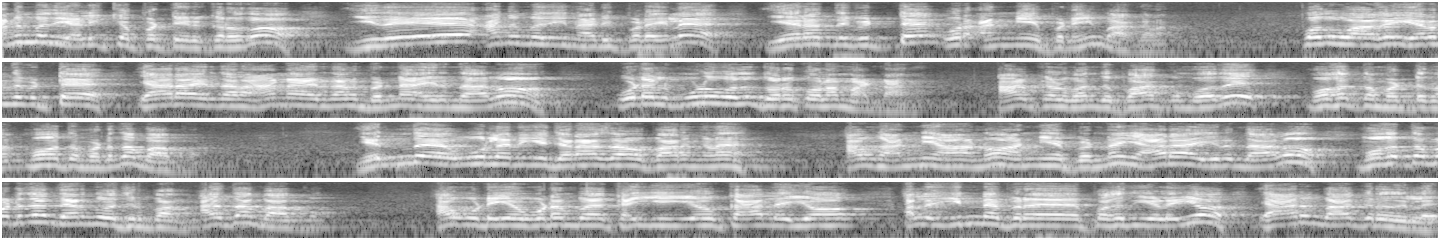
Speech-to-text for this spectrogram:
அனுமதி அளிக்கப்பட்டு இருக்கிறதோ இதே அனுமதியின் அடிப்படையில் இறந்துவிட்ட ஒரு அந்நிய பெண்ணையும் பார்க்கலாம். பொதுவாக இறந்துவிட்ட யாராக இருந்தாலும் ஆணாக இருந்தாலும் பெண்ணாக இருந்தாலும் உடல் முழுவதும் துறக்கலாம் மாட்டாங்க. ஆட்கள் வந்து பார்க்கும்போது முகத்தை மட்டும்தான் முகத்தை மட்டும்தான் பார்ப்போம். எந்த ஊரில் நீங்கள் ஜனாசாவை பாருங்களேன். அவங்க அந்நிய ஆணோ அந்நிய பெண்ணோ யாராக இருந்தாலும் முகத்தை மட்டும்தான் திறந்து வச்சுருப்பாங்க. அதுதான் பார்ப்போம். அவங்களுடைய உடம்பை கையையோ காலையோ அல்லது இன்ன பிற பகுதிகளையோ யாரும் பார்க்குறது இல்லை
